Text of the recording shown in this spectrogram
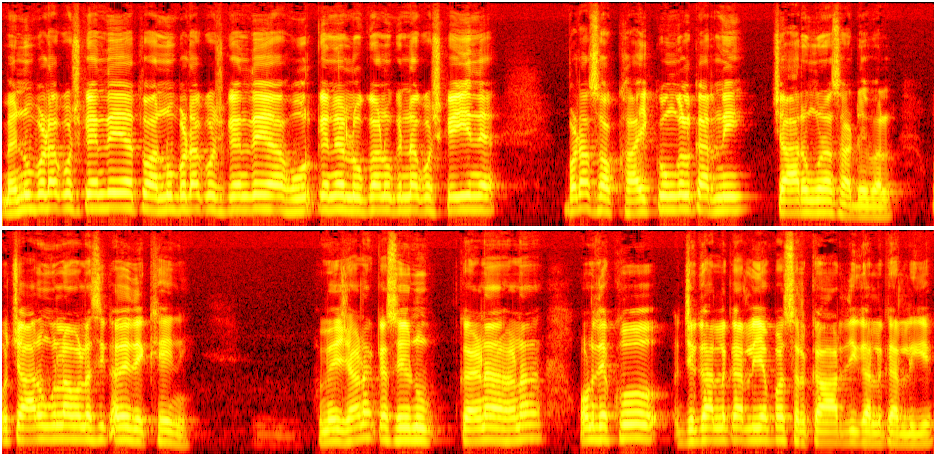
ਮੈਨੂੰ ਬੜਾ ਕੁਝ ਕਹਿੰਦੇ ਆ, ਤੁਹਾਨੂੰ ਬੜਾ ਕੁਝ ਕਹਿੰਦੇ ਆ, ਹੋਰ ਕਿੰਨੇ ਲੋਕਾਂ ਨੂੰ ਕਿੰਨਾ ਕੁਝ ਕਹੀ ਜਾਂਦੇ ਆ। ਬੜਾ ਸੌਖਾ, ਇੱਕ ਉਂਗਲ ਕਰਨੀ, ਚਾਰ ਉਂਗਲਾਂ ਸਾਡੇ ਵੱਲ। ਉਹ ਚਾਰ ਉਂਗਲਾਂ ਵੱਲ ਅਸੀਂ ਕਦੇ ਦੇਖਿਆ ਹੀ ਨਹੀਂ। ਹਮੇਸ਼ਾ ਨਾ ਕਿਸੇ ਨੂੰ ਕਹਿਣਾ, ਹਨਾ? ਹੁਣ ਦੇਖੋ, ਜੇ ਗੱਲ ਕਰ ਲਈ ਆਪਾਂ ਸਰਕਾਰ ਦੀ ਗੱਲ ਕਰ ਲਈਏ।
